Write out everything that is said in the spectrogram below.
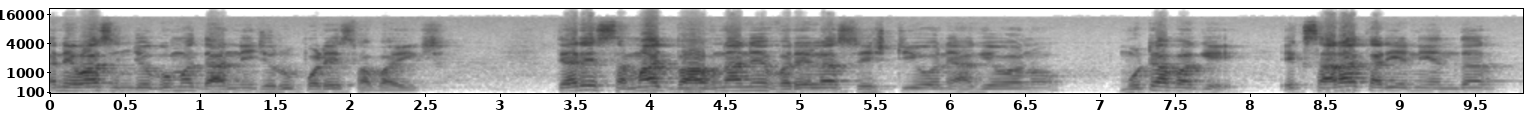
અને એવા સંજોગોમાં દાનની જરૂર પડે સ્વાભાવિક છે. ત્યારે સમાજ ભાવનાને વરેલા શ્રેષ્ઠીઓ અને આગેવાનો મોટાભાગે એક સારા કાર્યની અંદર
